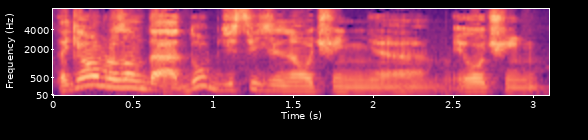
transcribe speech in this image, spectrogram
Таким образом, да, дуб действительно очень э, и очень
